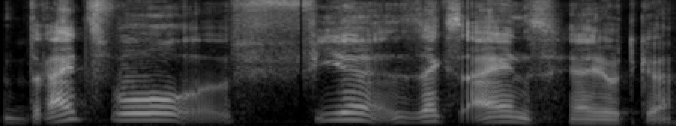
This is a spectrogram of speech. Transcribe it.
3, 2, 4, 6, 1, Herr Jutke.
